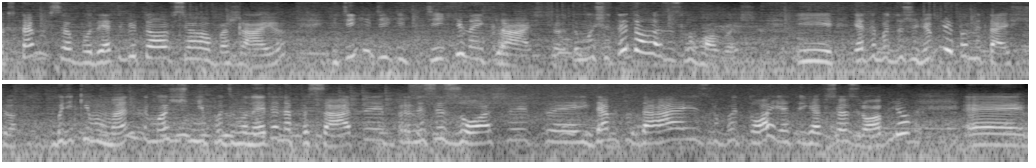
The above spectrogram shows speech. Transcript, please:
От в тебе все буде. Я тобі того всього бажаю. І тільки, тільки, найкраще, тому що ти того заслуговуєш. І я тебе дуже люблю і пам'ятай, що в будь-який момент ти можеш мені подзвонити, написати, принеси зошит, е, йдемо туди і зроби то. Я, я все зроблю. Е,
